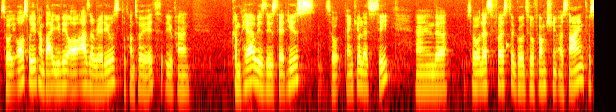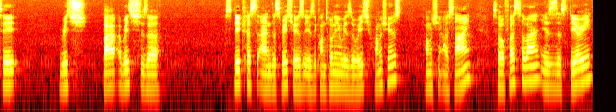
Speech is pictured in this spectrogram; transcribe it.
So also you can buy EV or other radios to control it. You can compare with these settings. So thank you, let's see. And uh, so let's first go to function assign to see which, by, which the stickers and the switches is controlling with which functions. Function assign. So first one is the steering,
